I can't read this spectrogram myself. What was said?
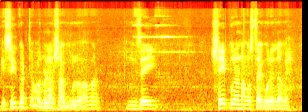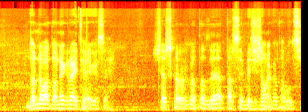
কিছুই করতে পারবে না, সবগুলো আবার নিজেই সেই পুরান অবস্থায় ঘুরে যাবে। ধন্যবাদ, অনেক রাইত হয়ে গেছে। শেষ করার কথা যে তার চেয়ে বেশি সময় কথা বলছি।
